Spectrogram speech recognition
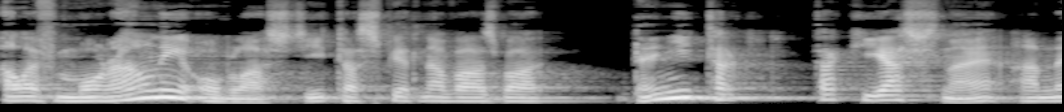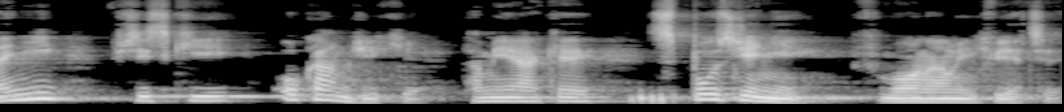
Ale v morální oblasti ta zpětná vazba není tak, tak jasné a není vždycky okamžitě. Tam je nějaké spoždění v morálních věcech.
